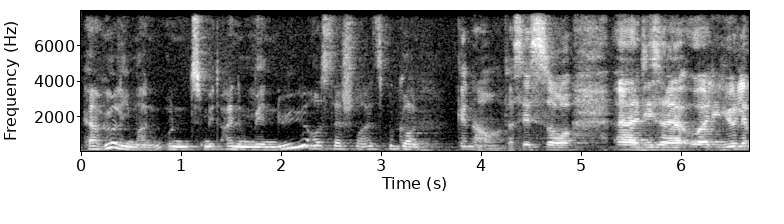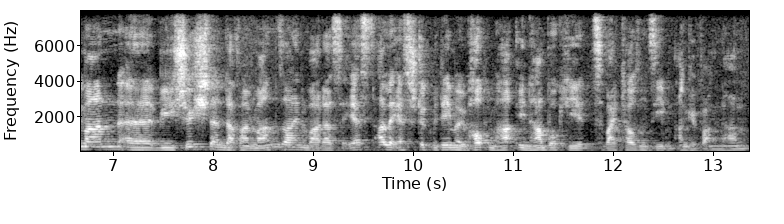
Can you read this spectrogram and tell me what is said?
Herr Hürlimann und mit einem Menü aus der Schweiz begonnen. Genau, das ist so, äh, dieser Uli Hürlimann, äh, wie schüchtern darf ein Mann sein, war das erst, allererste Stück, mit dem wir überhaupt in Hamburg hier 2007 angefangen haben.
